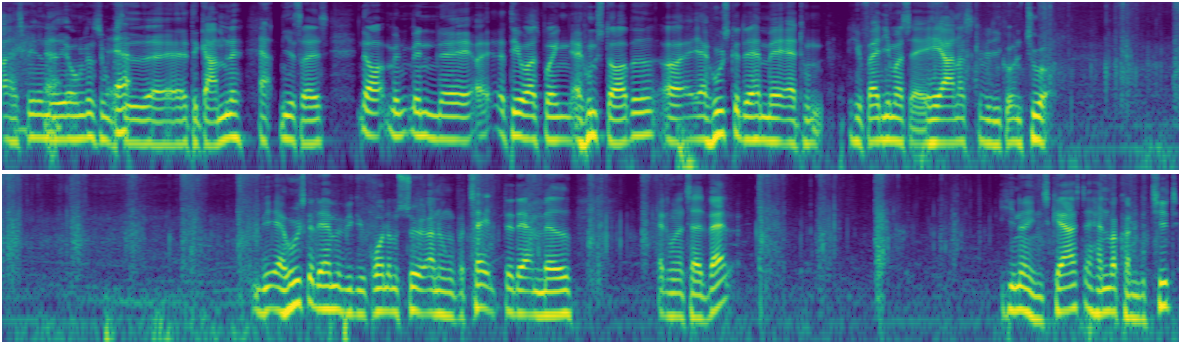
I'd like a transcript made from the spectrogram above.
at have spillet Ja. nede i ungdomshuset, ja. øh, det gamle, Ja. ja. 69. Nå, men, men øh, det er jo også pointen, at hun stoppede, og jeg husker det her med, at hun hiv fat i mig og sagde, hey Anders, skal vi lige gå en tur? Vi- Jeg husker det her med, at vi gik rundt om søerne, hun fortalte det der med, at hun havde taget et valg. Hende og hendes kæreste, han var konvertit,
